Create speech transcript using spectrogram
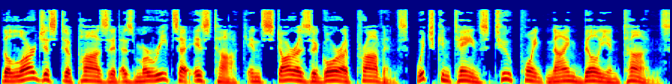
The largest deposit is Maritsa Iztok in Stara Zagora province, which contains 2.9 billion tons.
